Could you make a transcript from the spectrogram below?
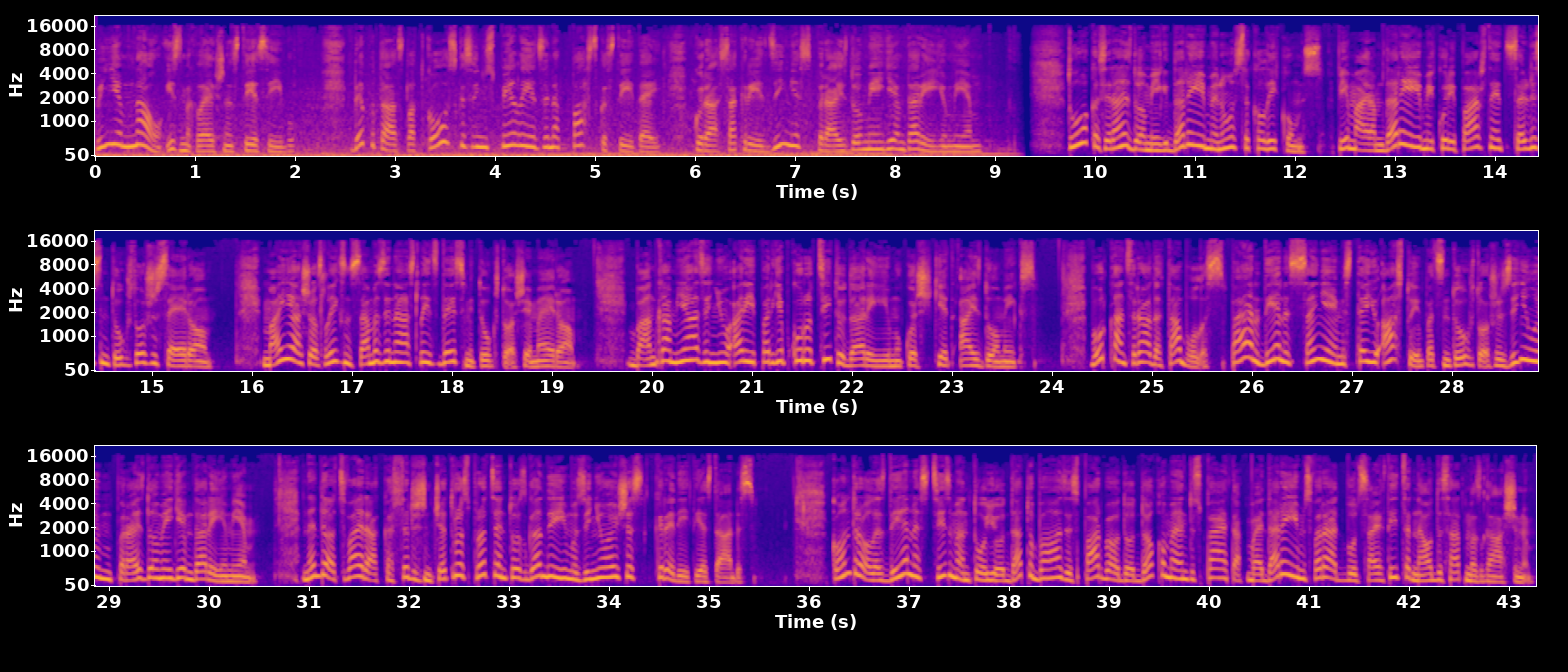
Viņiem nav izmeklēšanas tiesību. Deputāts Latkovskis viņus pielīdzina pastkastītei, kurā sakrīt ziņas par aizdomīgiem darījumiem. To, kas ir aizdomīgi darījumi, nosaka likums. Piemēram, darījumi, kuri pārsniedz 60 tūkstošus eiro. Maijā šos liksnes samazinās līdz 10 tūkstošiem eiro. Bankām jāziņo arī par jebkuru citu darījumu, kurš šķiet aizdomīgs. Burkāns rāda tabulas. Pērna dienas saņēmis teju 18 tūkstošu ziņojumu par aizdomīgiem darījumiem. Nedaudz vairāk kā 64% gadījumu ziņojušas kredītiestādes. Kontroles dienests, izmantojot datu bāzes, pārbaudot dokumentus, pēta, vai darījums varētu būt saistīts ar naudas atmazgāšanu.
